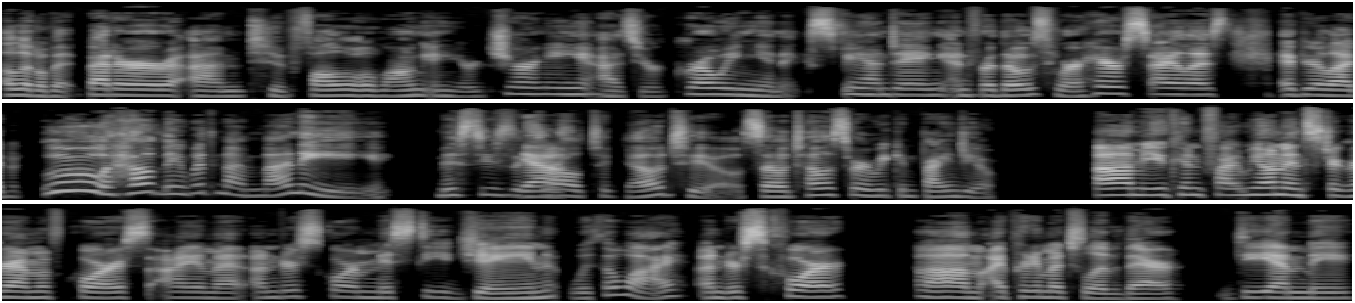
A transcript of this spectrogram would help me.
a little bit better um, to follow along in your journey as you're growing and expanding. And for those who are hairstylists, if you're like, ooh, help me with my money, Misty's the yeah. girl to go to. So tell us where we can find you. Um, you can find me on Instagram, of course. I am at underscore Misty Jane with a Y underscore. Um, I pretty much live there. DM me,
